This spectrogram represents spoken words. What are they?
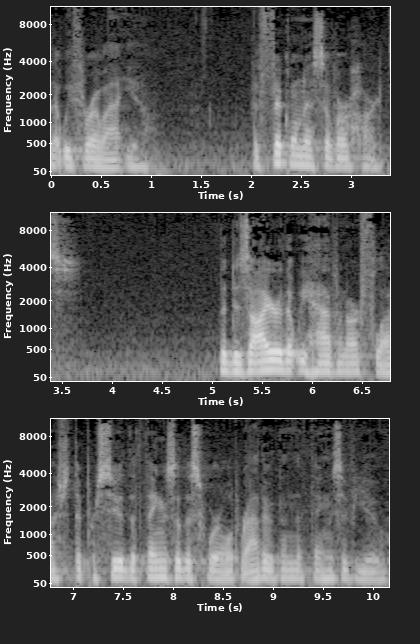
that we throw at you, the fickleness of our hearts, the desire that we have in our flesh to pursue the things of this world rather than the things of you.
